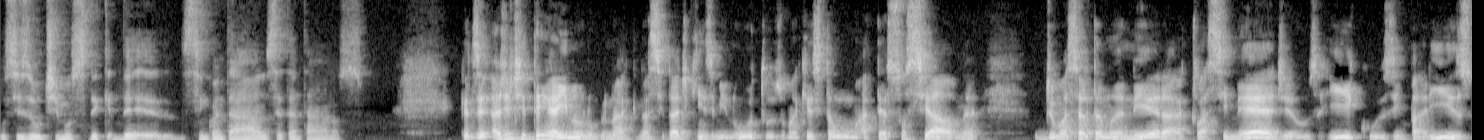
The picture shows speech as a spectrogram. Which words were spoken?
esses últimos de, de 50 anos, 70 anos. Quer dizer, a gente tem aí no, na, na cidade 15 minutos uma questão até social, né? De uma certa maneira, a classe média, os ricos em Paris,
